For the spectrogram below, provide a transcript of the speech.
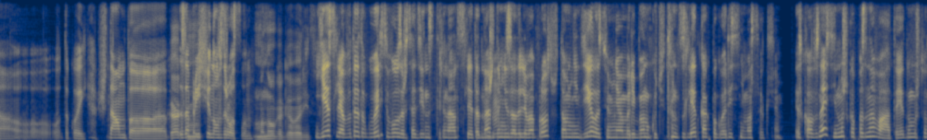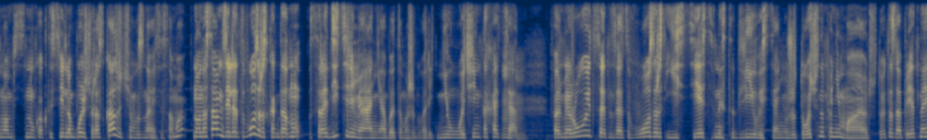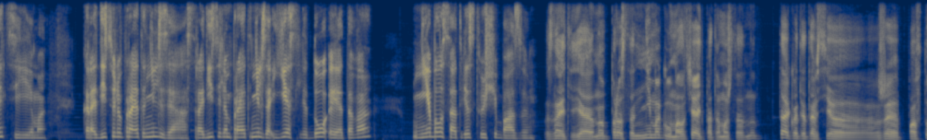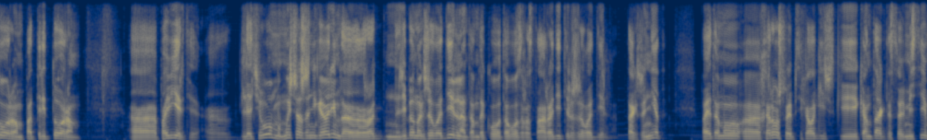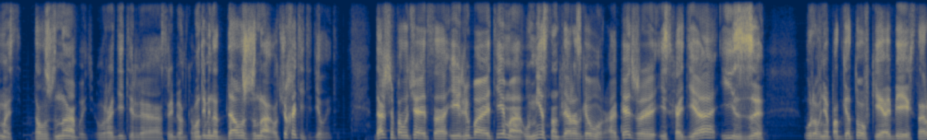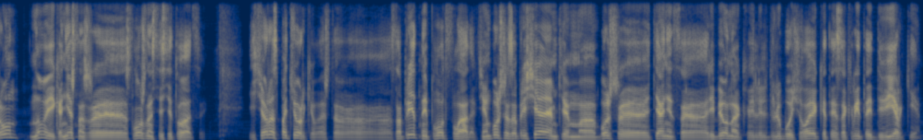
вот такой штамп а, Как «запрещено взрослым». Много говорится. Если вот это говорите, возраст 11-13 лет, однажды Мгм. мне задали вопрос, что мне делать, у меня ребенку 14 лет, как поговорить с ним о сексе. Я сказала, вы знаете, немножко поздновато. Я думаю, что он вам ну, как-то сильно больше расскажет, чем вы знаете сама. Но на самом деле это возраст, когда ну, с родителями они об этом уже говорить не очень-то хотят. Мгм. Формируется, это называется возраст естественной стыдливости. Они уже точно понимают, что это запретная тема. К родителю про это нельзя, с родителем про это нельзя, если до этого не было соответствующей базы. Вы знаете, я ну просто не могу молчать, потому что ну так вот это все уже повтором, по триторам. А, поверьте, э, для чего мы, мы сейчас же не говорим, да, ребенок жил отдельно там до какого-то возраста, а родитель жил отдельно. Так же нет. Поэтому э, хорошие психологические контакты, совместимость должна быть у родителя с ребенком. Вот именно должна. Вот что хотите, делайте. Дальше получается и любая тема уместна для разговора. Опять же, исходя из уровня подготовки обеих сторон, ну и, конечно же, сложности ситуации. Еще раз подчеркиваю, что э, запретный плод сладок. Чем больше запрещаем, тем э, больше тянется ребенок или любой человек к этой закрытой дверке.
